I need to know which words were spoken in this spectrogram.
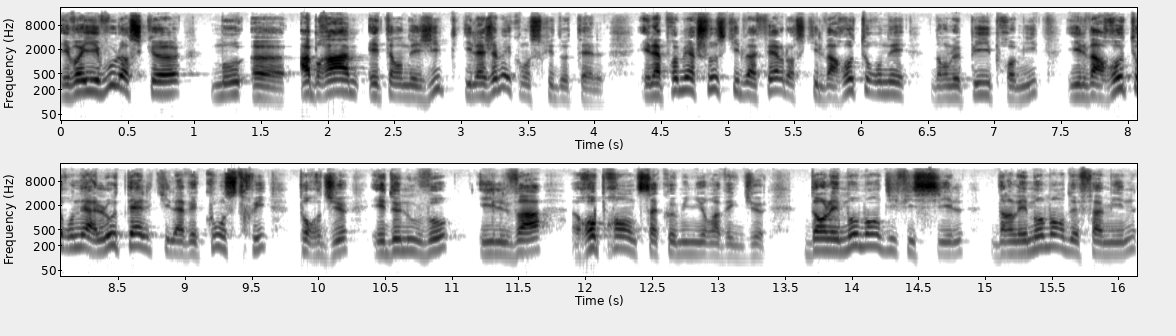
Et voyez-vous, lorsque euh, Abraham était en Égypte, il n'a jamais construit d'hôtel. Et la première chose qu'il va faire lorsqu'il va retourner dans le pays promis, il va retourner à l'hôtel qu'il avait construit pour Dieu, et de nouveau, il va reprendre sa communion avec Dieu. Dans les moments difficiles, dans les moments de famine,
